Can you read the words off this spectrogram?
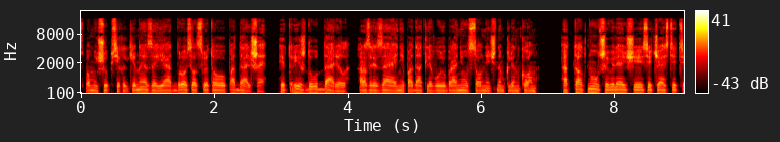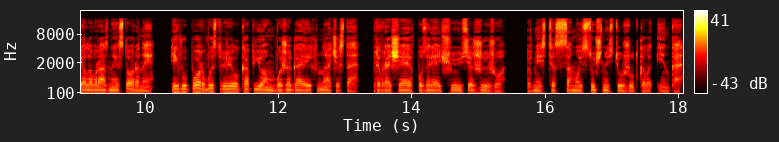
С помощью психокинеза я отбросил святого подальше и трижды ударил, разрезая неподатливую броню солнечным клинком, оттолкнул шевеляющиеся части тела в разные стороны и в упор выстрелил копьем, выжигая их начисто, превращая в пузырящуюся жижу, вместе с самой сущностью жуткого инка.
